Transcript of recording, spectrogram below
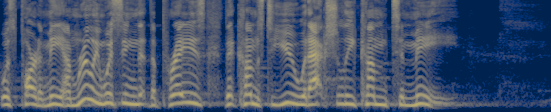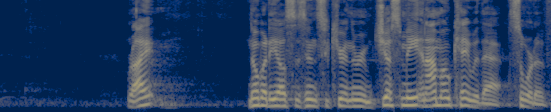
was part of me. I'm really wishing that the praise that comes to you would actually come to me. Right? Nobody else is insecure in the room, just me, and I'm okay with that, sort of.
